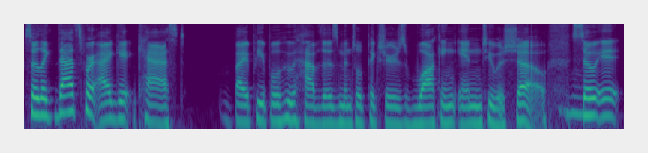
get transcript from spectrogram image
So, like, that's where I get cast by people who have those mental pictures walking into a show. Mm-hmm. So it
